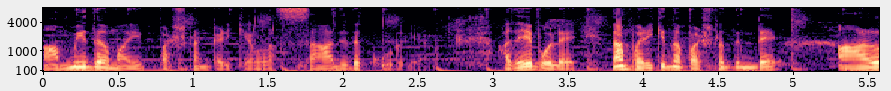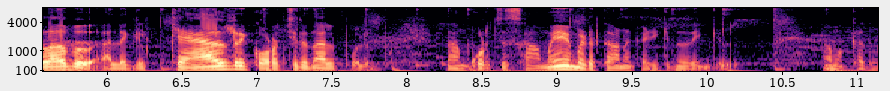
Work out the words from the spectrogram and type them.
അമിതമായി ഭക്ഷണം കഴിക്കാനുള്ള സാധ്യത കൂടുകയാണ്. അതേപോലെ നാം കഴിക്കുന്ന ഭക്ഷണത്തിന്റെ അളവ് അല്ലെങ്കിൽ കാലറി കുറച്ചിരുന്നാൽ പോലും നാം കുറച്ച് സമയമെടുത്താണ് കഴിക്കുന്നതെങ്കിൽ നമുക്കത്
